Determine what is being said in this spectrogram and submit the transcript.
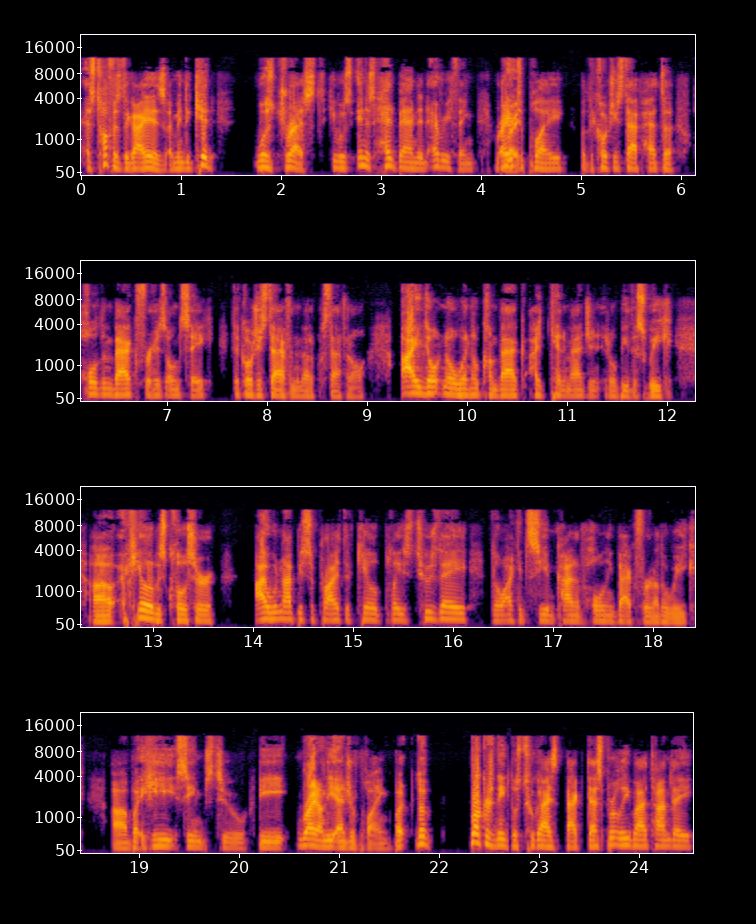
as tough as the guy is, I mean, the kid was dressed. He was in his headband and everything, ready Right. to play, but the coaching staff had to hold him back for his own sake, the coaching staff and the medical staff and all. I don't know when he'll come back. I can't imagine it'll be this week. Uh, Caleb is closer. I would not be surprised if Caleb plays Tuesday, though I could see him kind of holding back for another week. Uh, but he seems to be right on the edge of playing. But the Rutgers need those two guys back desperately by the time they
